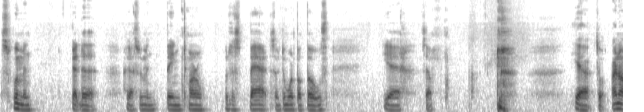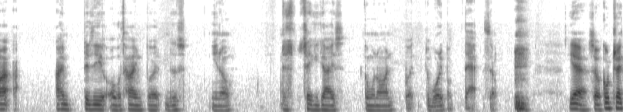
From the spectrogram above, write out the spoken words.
swimming. Got the I got swimming thing tomorrow, which is bad, so don't worry about those. Yeah, so yeah, so I know I, I I'm busy all the time, but just you know, just take you guys going on, but don't worry about that. So yeah, so go check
